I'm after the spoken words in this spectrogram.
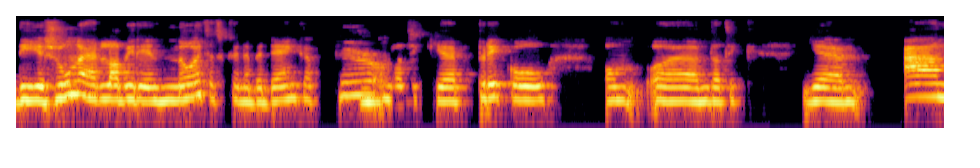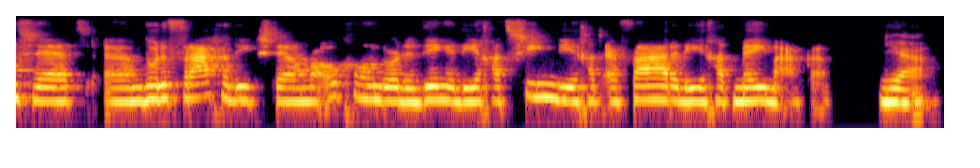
die je zonder het labyrint nooit had kunnen bedenken. Puur Ja. omdat ik je prikkel, omdat ik je aanzet um, door de vragen die ik stel, maar ook gewoon door de dingen die je gaat zien, die je gaat ervaren, die je gaat meemaken. Ja.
